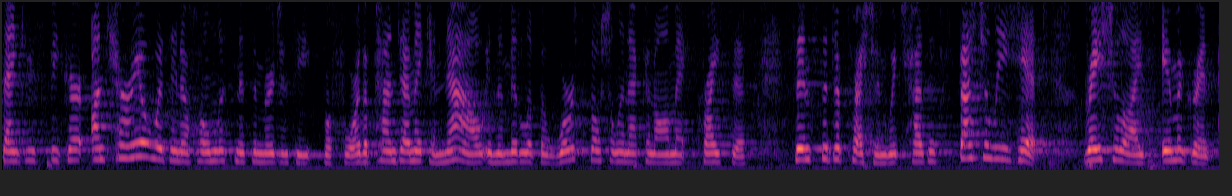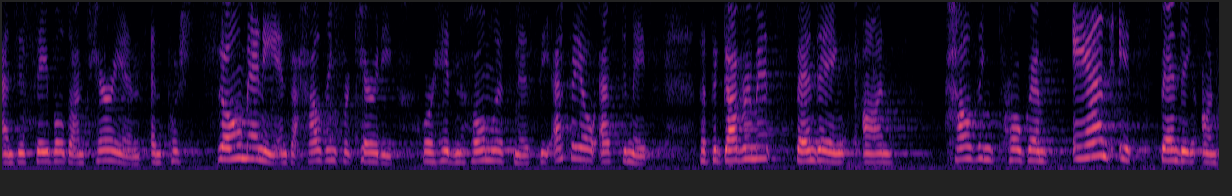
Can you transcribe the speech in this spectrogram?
Thank you, Speaker. Ontario was in a homelessness emergency before the pandemic and now in the middle of the worst social and economic crisis since the Depression, which has especially hit racialized immigrant and disabled Ontarians and pushed so many into housing precarity or hidden homelessness. The FAO estimates that the government spending on housing programs and its spending on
